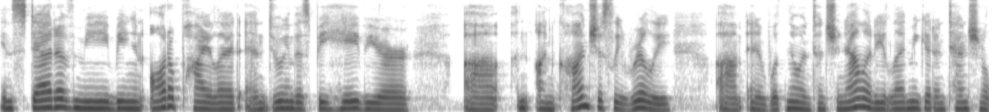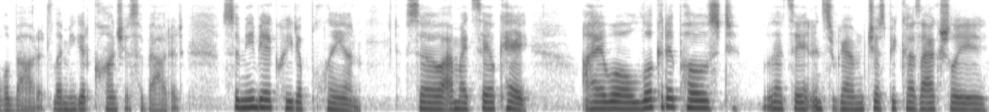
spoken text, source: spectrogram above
instead of me being an autopilot and doing this behavior uh, unconsciously, really, um, and with no intentionality, let me get intentional about it. Let me get conscious about it. So maybe I create a plan. So I might say, okay, I will look at a post, let's say on Instagram, just because I actually,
